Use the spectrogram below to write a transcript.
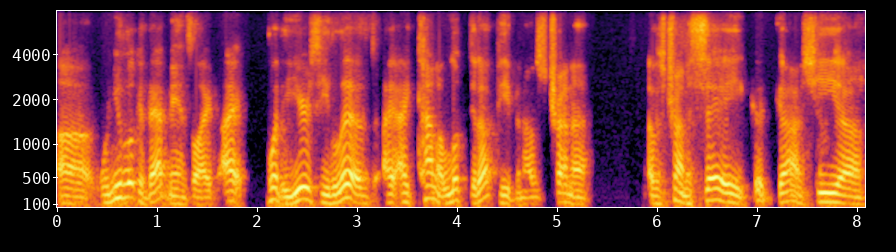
Uh, when you look at that man's life, I what the years he lived, I, I kind of looked it up. Even I was trying to, I was trying to say, good gosh, he, uh,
